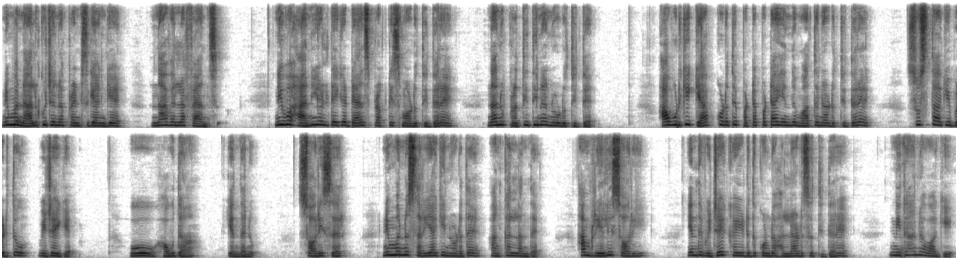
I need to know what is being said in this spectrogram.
ನಿಮ್ಮ ನಾಲ್ಕು ಜನ ಫ್ರೆಂಡ್ಸ್ ಗ್ಯಾಂಗ್ಗೆ ನಾವೆಲ್ಲ ಫ್ಯಾನ್ಸ್ ನೀವು ಆ್ಯನ್ಯುಯಲ್ ಡೇಗೆ ಡ್ಯಾನ್ಸ್ ಪ್ರಾಕ್ಟೀಸ್ ಮಾಡುತ್ತಿದ್ದರೆ ನಾನು ಪ್ರತಿದಿನ ನೋಡುತ್ತಿದ್ದೆ. ಆ ಹುಡುಗಿ ಗ್ಯಾಪ್ ಕೊಡದೆ ಪಟಪಟ ಎಂದು ಮಾತನಾಡುತ್ತಿದ್ದರೆ ಸುಸ್ತಾಗಿ ಬಿಡ್ತು ವಿಜಯ್ಗೆ. ಓ, ಹೌದಾ? ಎಂದನು. ಸಾರಿ ಸರ್ ನಿಮ್ಮನ್ನು ಸರಿಯಾಗಿ ನೋಡದೆ ಅಂಕಲ್ ಅಂದೆ. ಐಮ್ ರಿಯಲಿ ಸಾರಿ ಎಂದು ವಿಜಯ್ ಕೈ ಹಿಡಿದುಕೊಂಡು ಹಲ್ಲಾಡಿಸುತ್ತಿದ್ದರೆ ನಿಧಾನವಾಗಿ,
